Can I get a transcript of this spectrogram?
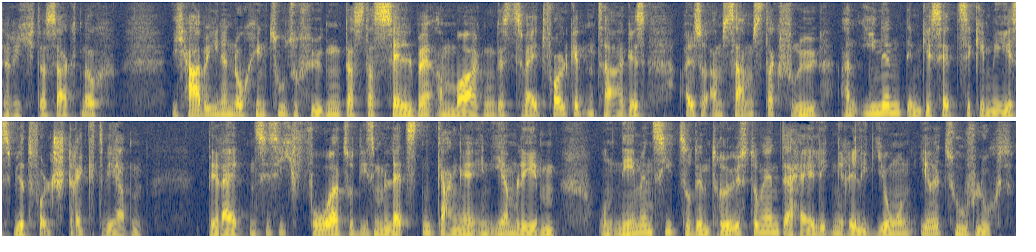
Der Richter sagt noch ich habe Ihnen noch hinzuzufügen, dass dasselbe am Morgen des zweitfolgenden Tages, also am Samstag früh, an Ihnen dem Gesetze gemäß wird vollstreckt werden. Bereiten Sie sich vor zu diesem letzten Gange in Ihrem Leben und nehmen Sie zu den Tröstungen der heiligen Religion Ihre Zuflucht.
